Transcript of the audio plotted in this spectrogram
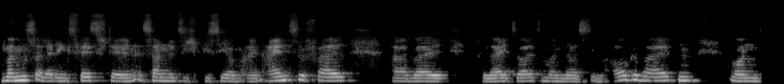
man muss allerdings feststellen, es handelt sich bisher um einen Einzelfall, aber vielleicht sollte man das im Auge behalten und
